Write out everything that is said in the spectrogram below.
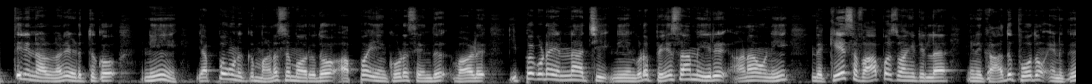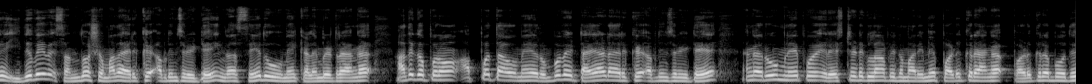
எத்தனை நாள் நாள் எடுத்துக்கோ. நீ எப்போ உனக்கு மனசு மாறுதோ அப்போ என் கூட சேர்ந்து வாழு. இப்போ கூட என்ன ஆச்சு? நீ என் கூட பேசாமல் இரு. ஆனால் நீ இந்த கேஸை வாபஸ் வாங்கிட்டில்ல எனக்கு அது போதும். எனக்கு இதுவே சந்தோஷமாக தான் இருக்குது அப்படின்னு சொல்லிட்டு இங்கே சேதுவுமே கிளம்பிடுறாங்க. அதுக்கப்புறம் அப்பத்தாவுமே ரொம்பவே டயர்டாக இருக்குது அப்படின்னு சொல்லிட்டு அங்கே ரூம்லேயே போய் ரெஸ்ட் எடுக்கலாம் அப்படின்ற மாதிரியுமே படுக்கிறாங்க. படுக்கிற போது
